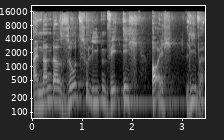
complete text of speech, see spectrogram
einander so zu lieben, wie ich euch liebe.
